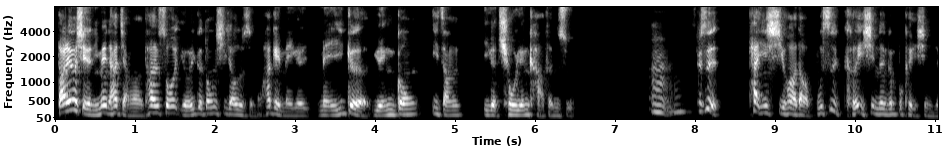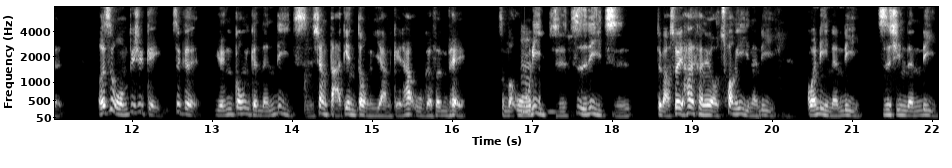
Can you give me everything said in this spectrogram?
达里欧写的里面他讲了，他说有一个东西叫做什么？他给每个每一个员工一张一个球员卡分数，嗯，就是他已经细化到不是可以信任跟不可以信任。而是我们必须给这个员工一个能力值，像打电动一样，给他五个分配，什么武力值、嗯、智力值，对吧？所以他可能有创意能力、管理能力、执行能力，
